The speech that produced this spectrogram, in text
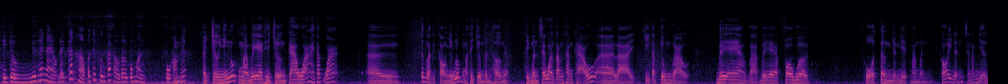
thị trường như thế nào để kết hợp với cái phương pháp đầu tư của mình phù hợp nhất? Ờ, trừ những lúc mà PE thị trường cao quá hay thấp quá ờ, tức là còn những lúc mà thị trường bình thường á, thì mình sẽ quan tâm tham khảo à, là chỉ tập trung vào BE và BE forward của từng doanh nghiệp mà mình có ý định sẽ nắm giữ.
